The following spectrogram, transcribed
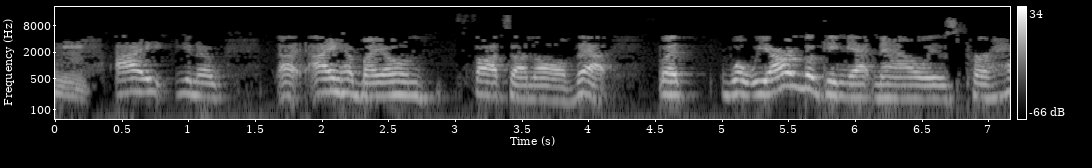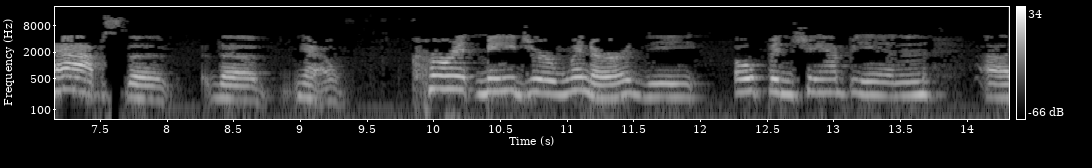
mm. I, you know, I, I have my own thoughts on all of that. But what we are looking at now is perhaps the the you know current major winner, the Open champion, uh,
